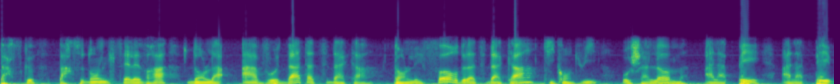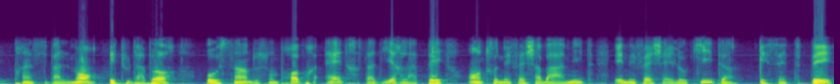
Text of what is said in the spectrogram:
Parce que par ce dont il s'élèvera dans la Avodat Tzedaka, dans l'effort de la Tzedaka qui conduit au shalom, à la paix, à la paix principalement, et tout d'abord au sein de son propre être, c'est-à-dire la paix entre Nefesh Abahamit et Nefesh Elokit. Et cette paix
